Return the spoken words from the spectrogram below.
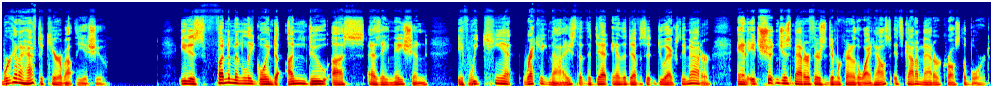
we're going to have to care about the issue it is fundamentally going to undo us as a nation if we can't recognize that the debt and the deficit do actually matter. And it shouldn't just matter if there's a Democrat in the White House, it's got to matter across the board.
